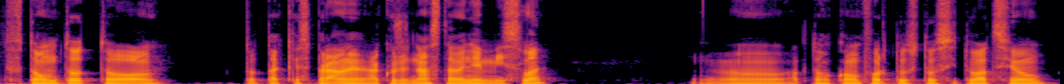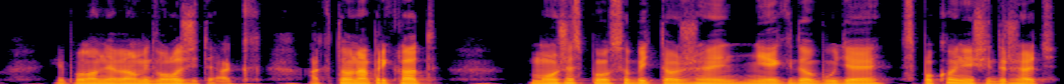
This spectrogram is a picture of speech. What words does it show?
v tomto to, to také správne akože nastavenie mysle a toho komfortu s tou situáciou je podľa mňa veľmi dôležité. Ak, ak to napríklad môže spôsobiť to, že niekto bude spokojnejší držať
